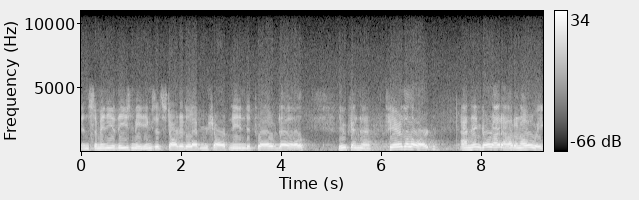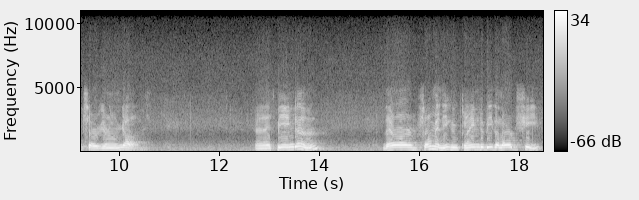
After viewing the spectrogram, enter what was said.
in so many of these meetings that start at 11 sharp and end at 12 dull. You can uh, fear the Lord and then go right out and all week serve your own gods. And it's being done. There are so many who claim to be the Lord's sheep,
